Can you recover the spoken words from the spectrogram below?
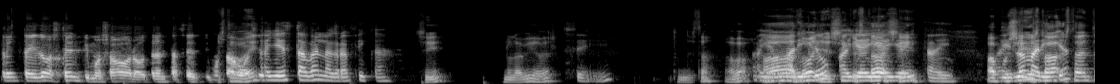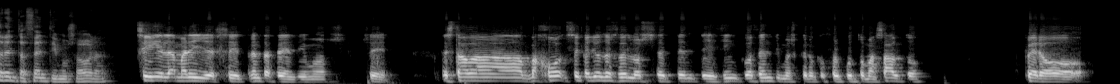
32 céntimos ahora o 30 céntimos. ¿Estaba algo ahí? Ahí estaba en la gráfica. Sí, no la vi, a ver. Sí. ¿Dónde está? Abajo. Ahí ah, amarillo. Doge, sí que ahí, ahí, está, ahí, sí. ahí, ahí. Ah, pues Ahí sí, está, está en 30 céntimos ahora. Sí, el amarillo, sí, 30 céntimos. Sí. estaba bajó, se cayó desde los 75 céntimos, creo que fue el punto más alto. Pero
